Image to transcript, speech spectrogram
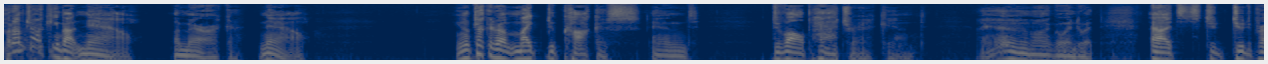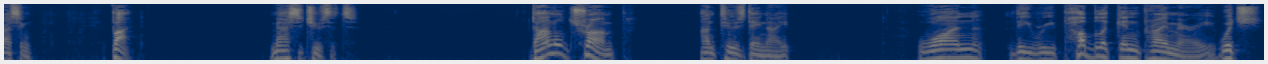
But I'm talking about now, America, now. You know, I'm talking about Mike Dukakis and Deval Patrick, and I don't want to go into it. Uh, it's too too depressing. But Massachusetts, Donald Trump on Tuesday night won the Republican primary, which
